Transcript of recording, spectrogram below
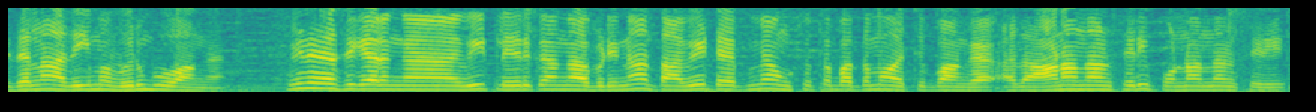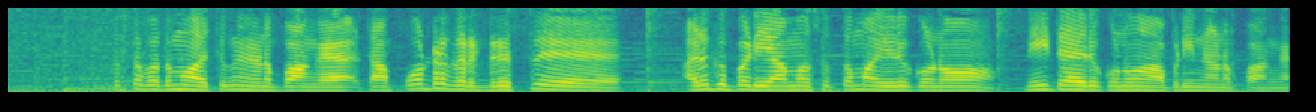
இதெல்லாம் அதிகமாக விரும்புவாங்க. மீனராசிக்காரங்க வீட்டில் இருக்காங்க அப்படின்னா தான் வீட்டை எப்பவுமே அவங்க சுத்தபத்தமாக வச்சுப்பாங்க. அது ஆணாக இருந்தாலும் சரி பொண்ணாக இருந்தாலும் சரி சுத்தபத்தமாக வச்சுக்கணும்னு நினைப்பாங்க. தான் போட்டிருக்கிற ட்ரெஸ்ஸு அழுக்குப்படியாமல் சுத்தமாக இருக்கணும் நீட்டாக இருக்கணும் அப்படின்னு நினைப்பாங்க.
